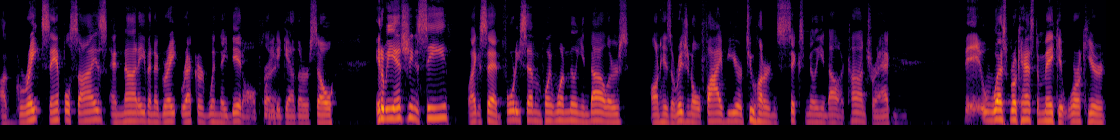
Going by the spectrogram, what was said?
a great sample size and not even a great record when they did all play Right. together. So it'll be interesting to see. Like I said, $47.1 million on his original five year, $206 million contract. Eh, Westbrook has to make it work here.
